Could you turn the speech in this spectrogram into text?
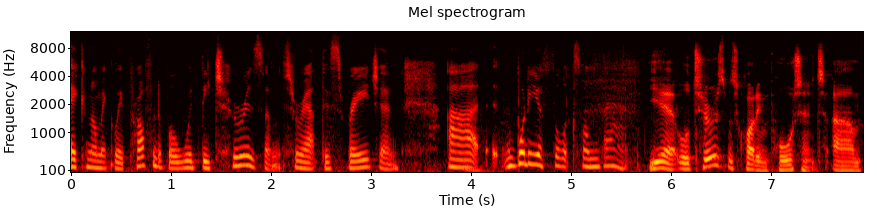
economically profitable would be tourism throughout this region. Uh, what are your thoughts on that? Yeah, well, tourism is quite important, um,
